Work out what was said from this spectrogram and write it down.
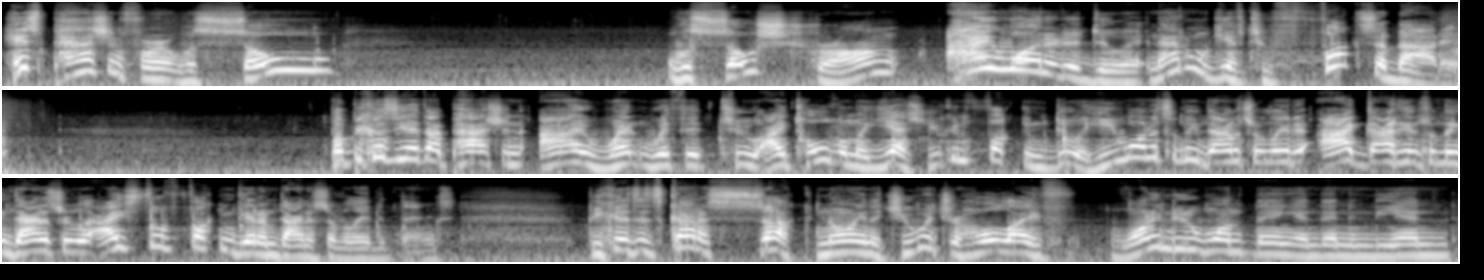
His passion for it was so was so strong. I wanted to do it, and I don't give two fucks about it. But because he had that passion, I went with it too. I told him, like, yes, you can fucking do it. He wanted something dinosaur related. I got him something dinosaur related. I still fucking get him dinosaur related things. Because it's gotta suck knowing that you went your whole life wanting to do one thing and then in the end,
